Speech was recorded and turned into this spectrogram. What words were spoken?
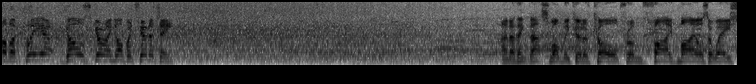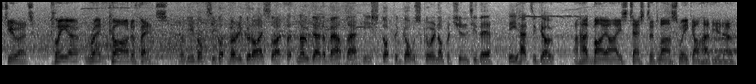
of a clear goal-scoring opportunity? And I think that's one we could have called from five miles away, Stuart. Clear red card offence. Well, you've obviously got very good eyesight, but no doubt about that. He stopped a goal-scoring opportunity there. He had to go. I had my eyes tested last week, I'll have you know.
